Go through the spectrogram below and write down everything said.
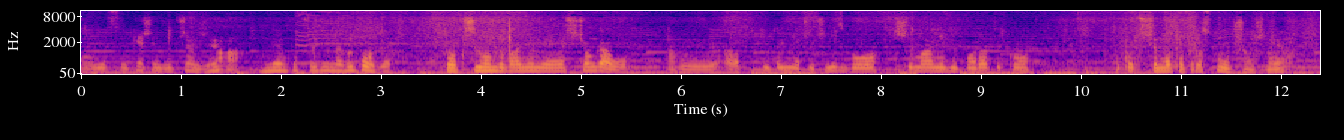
Bo jest kieszeń w uprzęży. Aha. Miałem poprzednio na wyporze. To przy lądowaniu mnie ściągało. Aha. Y, A tutaj nie czuć nic, bo trzyma nie wypora, tylko, tylko trzyma po prostu uprząż, nie? Także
